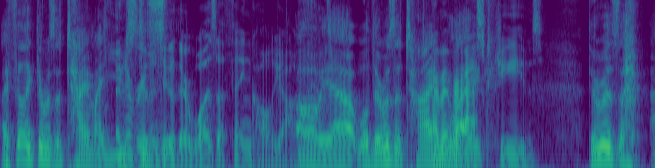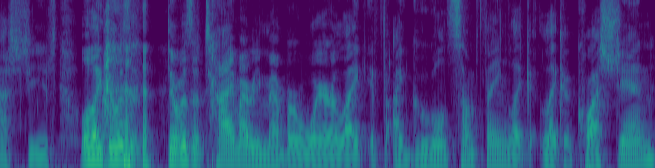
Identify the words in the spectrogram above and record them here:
I feel like there was a time I used I never to even see. knew there was a thing called Yahoo. Oh Answers. yeah, well there was a time I remember like, Ask Jeeves. there was Ask Jeeves. Well, like there was a, there was a time I remember where like if I googled something like like a question,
